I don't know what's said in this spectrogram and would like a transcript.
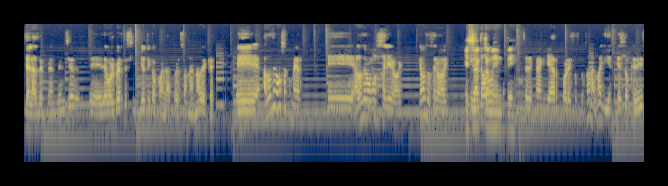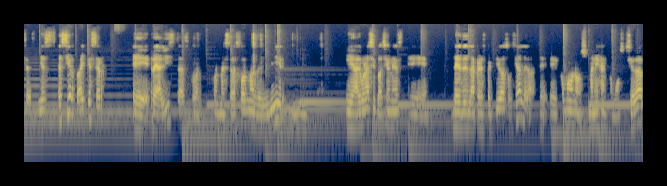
de las dependencias, de volverte simbiótico con la persona, ¿no? De que, eh, ¿a dónde vamos a comer? Eh, ¿A dónde vamos a salir hoy? ¿Qué vamos a hacer hoy? Exactamente. se dejan guiar por esas personas, ¿no? Y es, lo que dices. Y es, es cierto, hay que ser eh, realistas con, con, nuestras formas de vivir y, y algunas situaciones eh, desde la perspectiva social, de, cómo nos manejan como sociedad.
